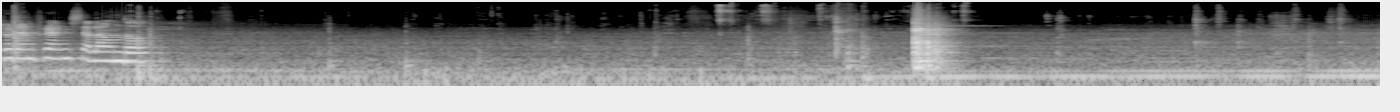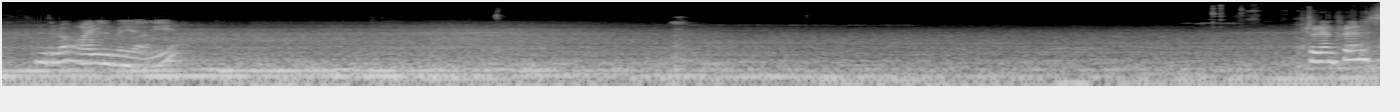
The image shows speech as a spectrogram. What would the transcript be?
చూడండి ఫ్రెండ్స్ ఎలా ఉందో. ఇందులో ఆయిల్ వేయాలి. చూడండి ఫ్రెండ్స్.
